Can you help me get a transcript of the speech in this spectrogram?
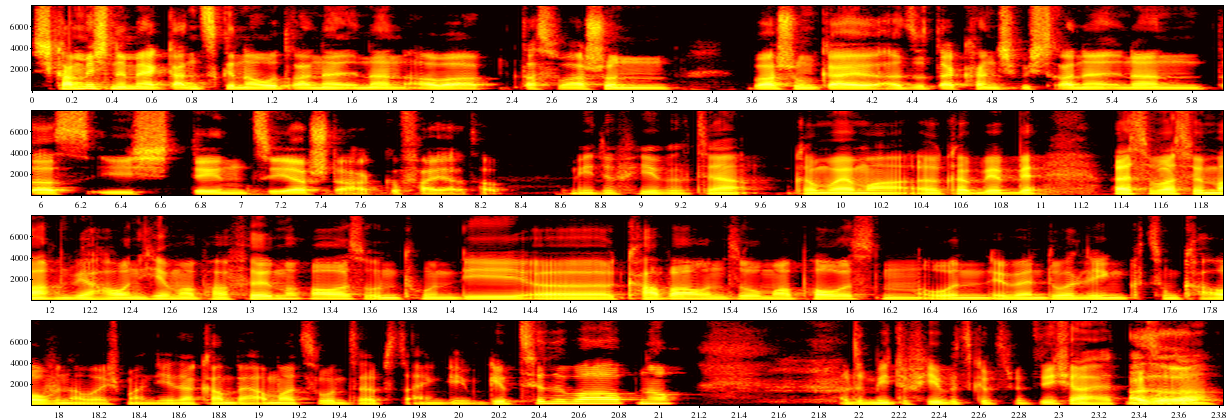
ich kann mich nicht mehr ganz genau dran erinnern, aber das war schon war schon geil. Also, da kann ich mich dran erinnern, dass ich den sehr stark gefeiert habe. Meet the Feebles, ja. Können wir ja mal äh, können wir wir weißt du, was wir machen? Wir hauen hier mal paar Filme raus und tun die, äh, Cover und so mal posten und eventuell Link zum Kaufen, aber ich meine, jeder kann bei Amazon selbst eingeben. Gibt's den überhaupt noch? Also, Meet the Feebles gibt's mit Sicherheit noch, Also oder?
